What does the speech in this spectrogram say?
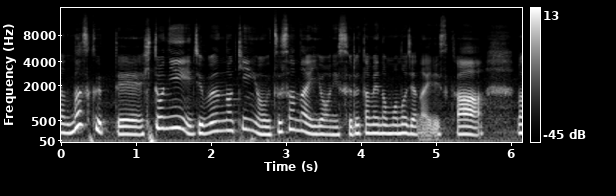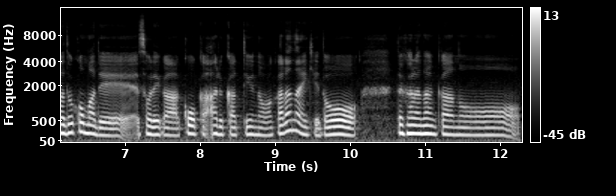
あのマスクって人に自分の菌をうつさないようにするためのものじゃないですか、まあ、どこまでそれが効果あるかっていうのはわからないけどだからなんかあの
